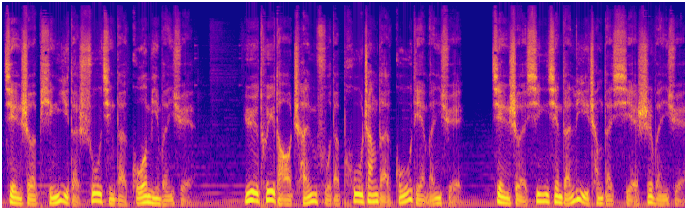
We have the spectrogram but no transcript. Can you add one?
建设平易的抒情的国民文学；曰推倒陈腐的铺张的古典文学，建设新鲜的历程的写实文学；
